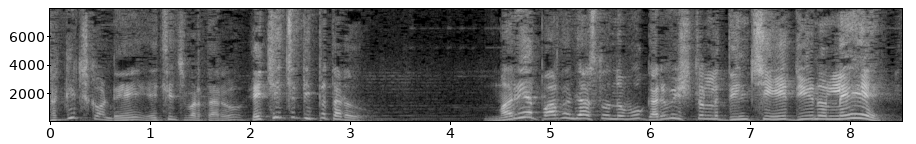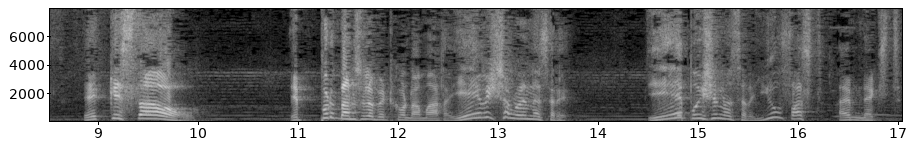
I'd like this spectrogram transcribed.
తగ్గించుకోండి హెచ్చించబడతారు. హెచ్చించి తిప్పుతాడు. మరీ ప్రార్థన చేస్తావు నువ్వు? గర్విష్ఠుల్ని దించి దీనుల్ని ఎక్కిస్తావు. ఎప్పుడు మనసులో పెట్టుకోండి ఆ మాట. ఏ విషయంలో అయినా సరే ఏ పొజిషన్లో సరే యూ ఫస్ట్ ఐఎమ్ నెక్స్ట్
